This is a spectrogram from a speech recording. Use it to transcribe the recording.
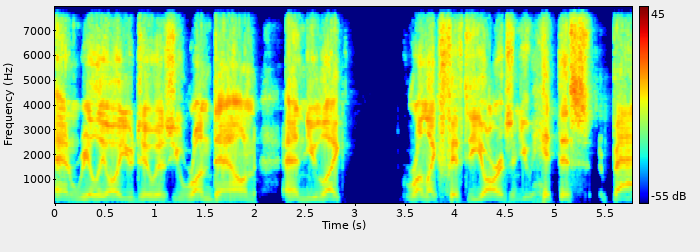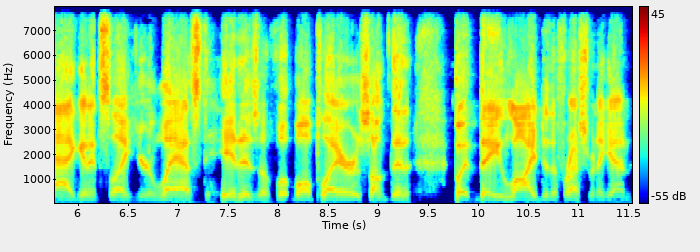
and really all you do is you run down and you like run like 50 yards and you hit this bag and it's like your last hit as a football player or something. But they lied to the freshmen again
